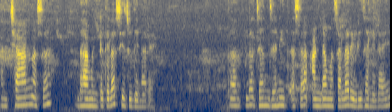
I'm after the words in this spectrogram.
आणि छान असं दहा मिनटं त्याला शिजू देणार आहे. तर आपला झणझणीत असा अंडा मसाला रेडी झालेला आहे.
